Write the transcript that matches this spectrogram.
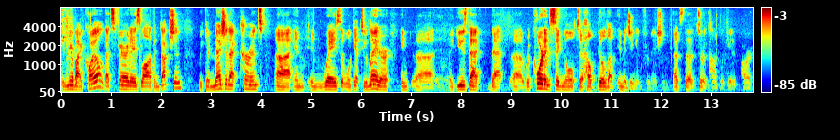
a nearby coil. That's Faraday's law of induction. We can measure that current uh, in, in ways that we'll get to later, in, uh, use that, that uh, recorded signal to help build up imaging information. That's the sort of complicated part.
